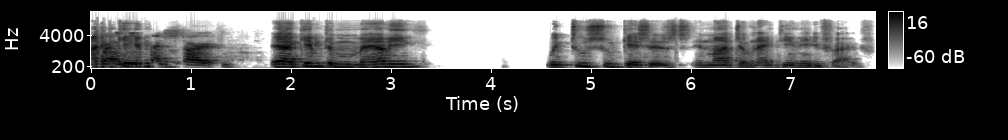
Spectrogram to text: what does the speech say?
I came- fresh start. Yeah, I came to Miami with two suitcases in March of 1985.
